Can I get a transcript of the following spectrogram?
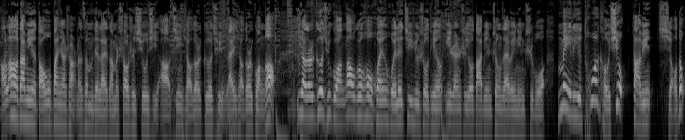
好了，好，大明也捣鼓半下晌了，这么的来，咱们稍事休息啊，进一小段歌曲，来一小段广告，一小段歌曲广告过后，欢迎回来继续收听，依然是由大斌正在为您直播《魅力脱口秀》，大斌小豆。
